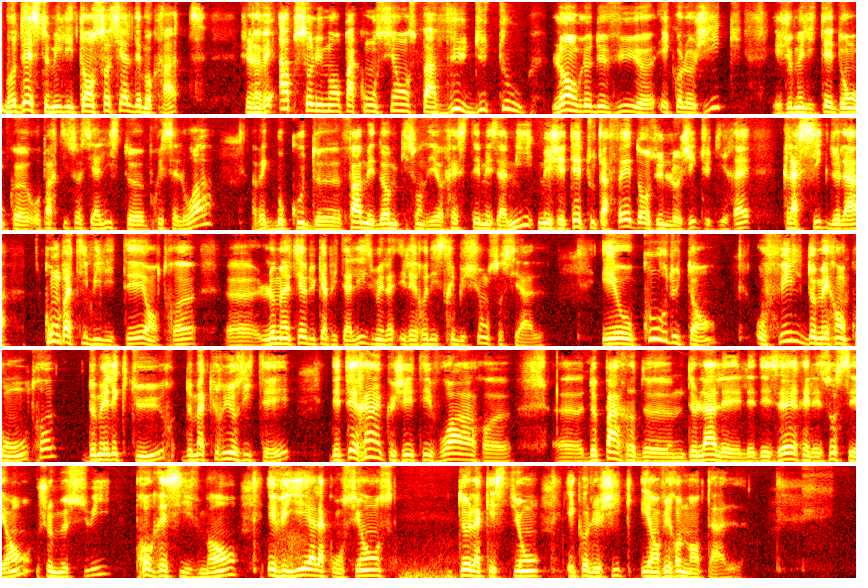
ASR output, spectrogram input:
modeste militant social-démocrate je n'avais absolument pas conscience, pas vu du tout l'angle de vue euh, écologique, et je militais donc euh, au Parti socialiste euh, bruxellois, avec beaucoup de femmes et d'hommes qui sont d'ailleurs restés mes amis, mais j'étais tout à fait dans une logique, je dirais, classique de la compatibilité entre le maintien du capitalisme et, et les redistributions sociales. Et au cours du temps, au fil de mes rencontres, de mes lectures, de ma curiosité, des terrains que j'ai été voir euh, euh, de par de, là les, déserts et les océans, je me suis progressivement éveillé à la conscience de la question écologique et environnementale.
